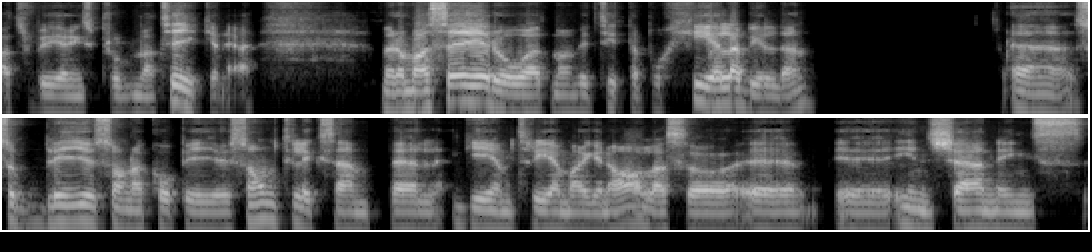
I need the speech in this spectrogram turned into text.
attribueringsproblematiken är. Men om man säger då att man vill titta på hela bilden eh, så blir ju sådana KPI som till exempel GM3-marginal, alltså intjänings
